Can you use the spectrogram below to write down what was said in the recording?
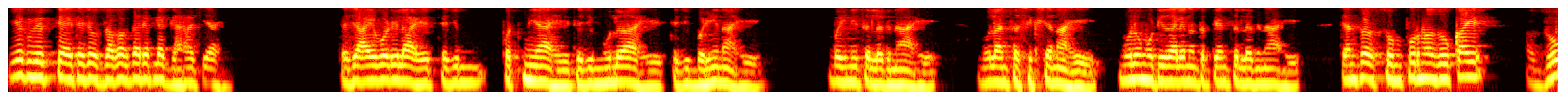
एक व्यक्ती आहे त्याच्यावर जबाबदारी आपल्या घराची आहे. त्याचे आई वडील आहेत त्याची पत्नी आहे त्याची मुलं आहेत त्याची बहीण आहे बहिणीचं लग्न आहे मुलांचं शिक्षण आहे मुलं मोठी झाल्यानंतर त्यांचं लग्न आहे. त्यांचा संपूर्ण जो काही जो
